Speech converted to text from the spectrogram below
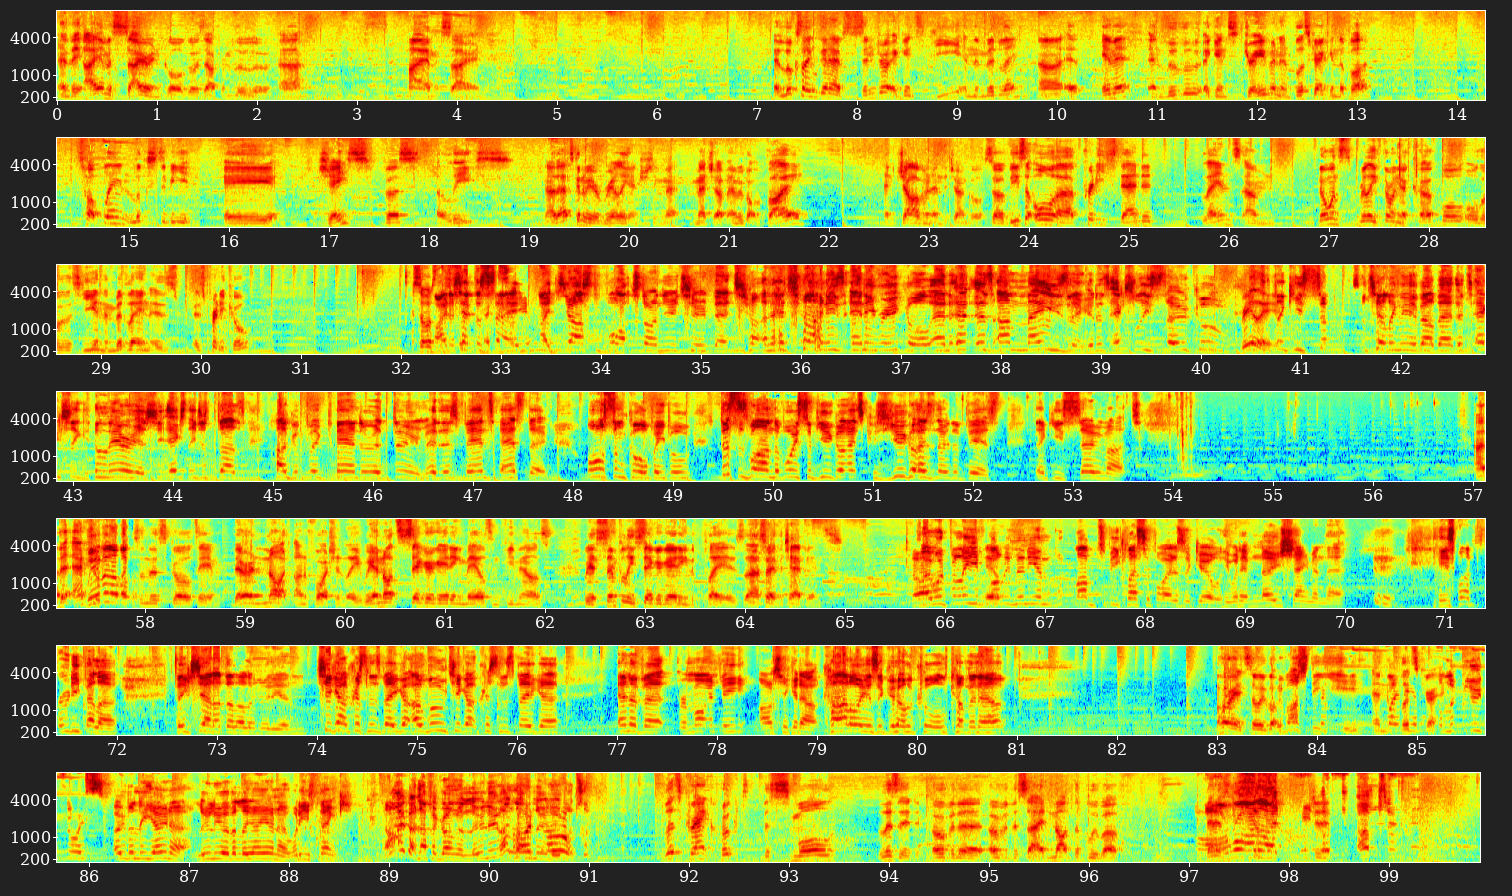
And the I am a siren call goes out from Lulu. Uh, I am a siren. It looks like we're gonna have Syndra against Yi in the mid lane, uh, MF and Lulu against Draven and Blitzcrank in the bot. Top lane looks to be a Jace versus Elise. Now that's gonna be a really interesting ma- matchup, and we've got Vi and Jarvan in the jungle. So these are all uh, pretty standard lanes. Um, no one's really throwing a curveball, although this Yi in the mid lane is is pretty cool. So I just have to say, I just watched on YouTube that, Chi- that Chinese Annie recall, and it is amazing. It is actually so cool. Really? Thank you so much for telling me about that. It's actually hilarious. She actually just does hug a big panda at Doom. It is fantastic. Awesome call, people. This is why I'm the voice of you guys, because you guys know the best. Thank you so much. Are there actual males in this goal team? There are not, unfortunately. We are not segregating males and females. We are simply segregating the players. Uh, sorry, the champions. No, I would believe Minion would love to be classified as a girl. He would have no shame in that. He's one fruity fella. Big shout out to Lola Minion. Check out Christmas Veigar. I will check out Christmas Veigar in a bit. Remind me, I'll check it out. Carloy is a girl called coming out. Alright, so we've got also Yi and Blitzcrank. Lulu choice over Leona. Lulu over Leona. What do you think? No, I got nothing wrong with Lulu. I love Oh, Lulu. no. What's up? Blitzcrank hooked the small lizard over the over the side, not the blue buff. Oh, right, like, up to.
